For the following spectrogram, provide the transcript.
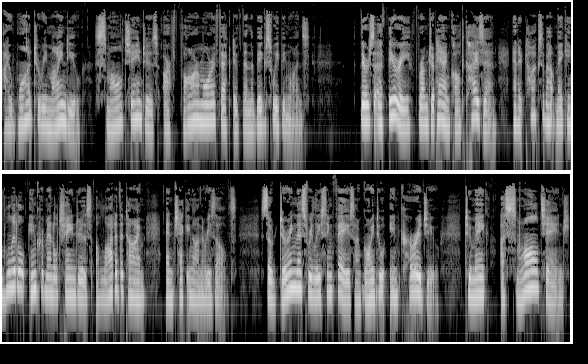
I want to remind you small changes are far more effective than the big sweeping ones. There's a theory from Japan called Kaizen, and it talks about making little incremental changes a lot of the time and checking on the results. So during this releasing phase, I'm going to encourage you to make a small change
